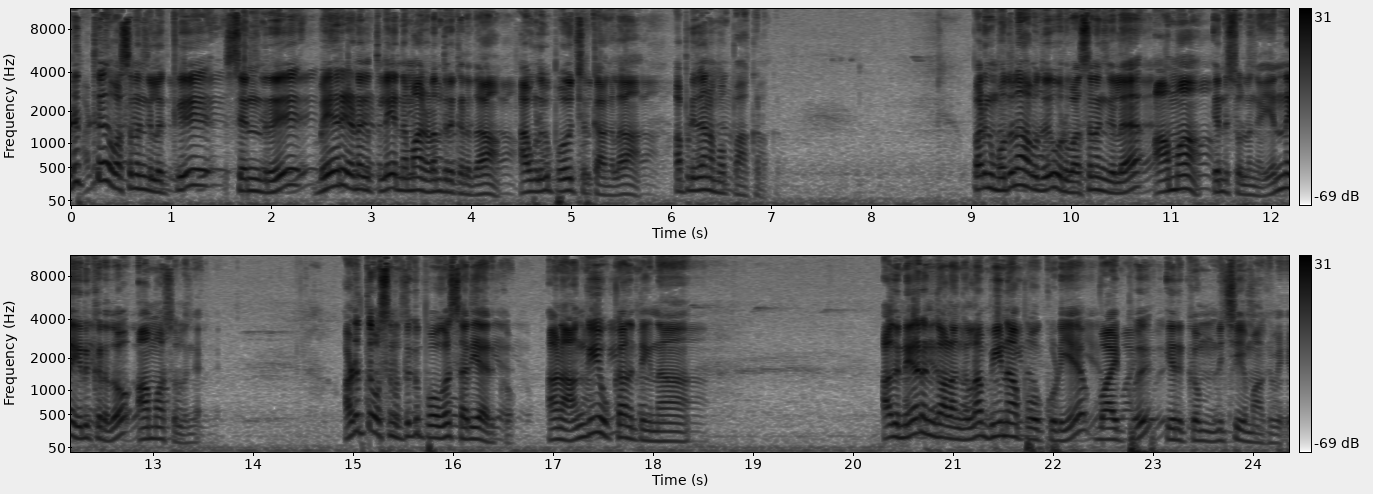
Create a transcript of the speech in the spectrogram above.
அடுத்த வசனங்களுக்கு சென்று வேறு இடத்துல என்னமா நடந்திருக்கிறதா? அவங்களுக்கு போதிச்சிருக்காங்களா? அப்படிதான் நம்ம பார்க்கணும். பாருங்க முதலாவது ஒரு வசனங்களை ஆமா என்று சொல்லுங்க. என்ன இருக்கிறதோ ஆமா சொல்லுங்க. அடுத்த வசனத்துக்கு போக சரியா இருக்கும். ஆனா அங்கேயே உட்கார்ந்துட்டீங்கன்னா அது நேரங்காலங்கள்லாம் வீணா போகக்கூடிய வாய்ப்பு இருக்கும் நிச்சயமாகவே.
